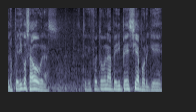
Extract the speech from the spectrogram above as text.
los Pericos a Obras. Este, que fue toda una peripecia porque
